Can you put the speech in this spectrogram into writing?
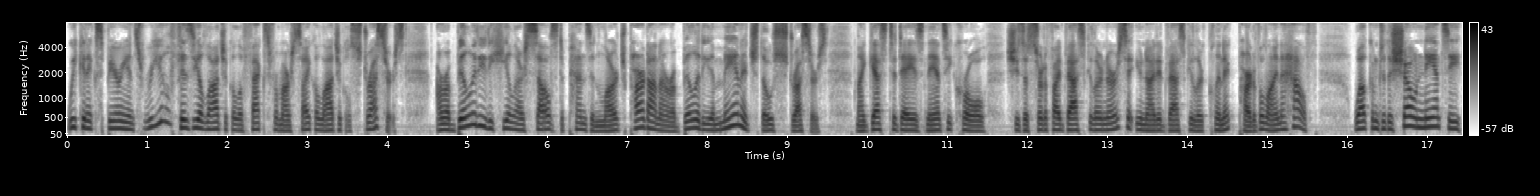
we can experience real physiological effects from our psychological stressors. Our ability to heal ourselves depends in large part on our ability to manage those stressors. My guest today is Nancy Crowell. She's a certified vascular nurse at United Vascular Clinic, part of Allina Health. Welcome to the show, Nancy.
